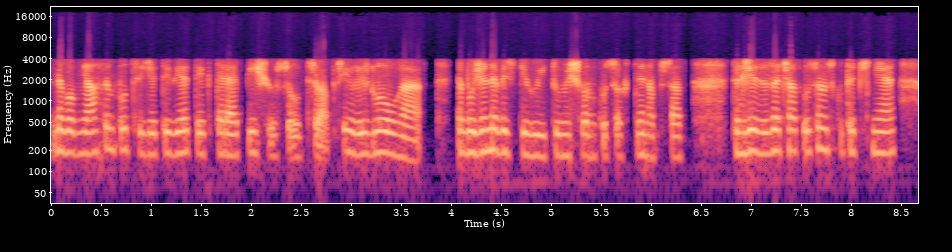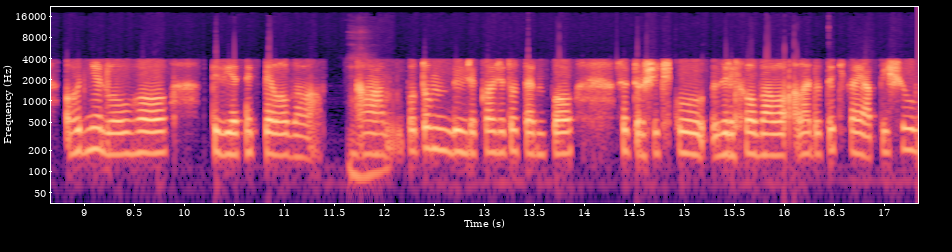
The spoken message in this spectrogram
nebo měla jsem pocit, že ty věty, které píšu, jsou třeba příliš dlouhé, nebo že nevystihují tu myšlenku, co chci napsat. Takže ze začátku jsem skutečně hodně dlouho ty věty pilovala. A potom bych řekla, že to tempo se trošičku zrychlovalo, ale doteďka já píšu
